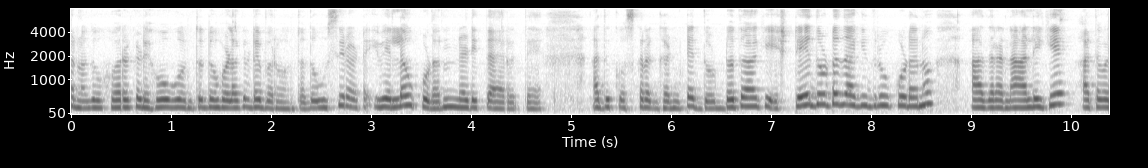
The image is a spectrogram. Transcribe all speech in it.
ಅನ್ನೋದು ಹೊರಗಡೆ ಹೋಗುವಂಥದ್ದು, ಒಳಗಡೆ ಬರುವಂಥದ್ದು, ಉಸಿರಾಟ ಇವೆಲ್ಲವೂ ಕೂಡ ನಡೀತಾ ಇರುತ್ತೆ. ಅದಕ್ಕೋಸ್ಕರ ಗಂಟೆ ದೊಡ್ಡದಾಗಿ, ಎಷ್ಟೇ ದೊಡ್ಡದಾಗಿದ್ದರೂ ಕೂಡ ಅದರ ನಾಲಿಗೆ ಅಥವಾ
